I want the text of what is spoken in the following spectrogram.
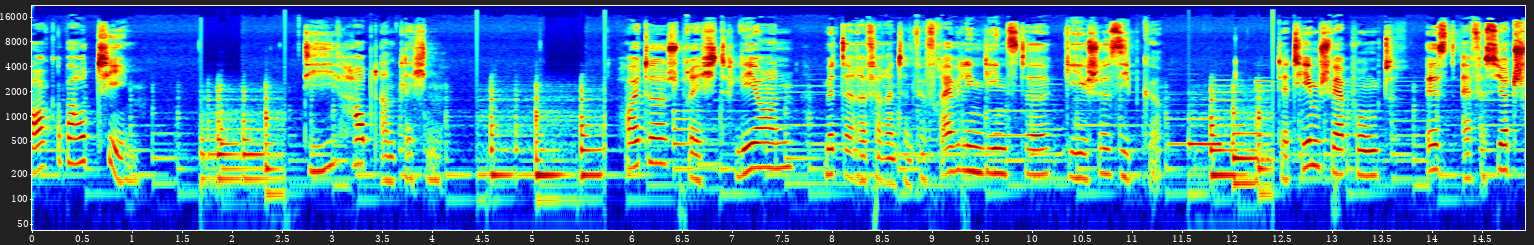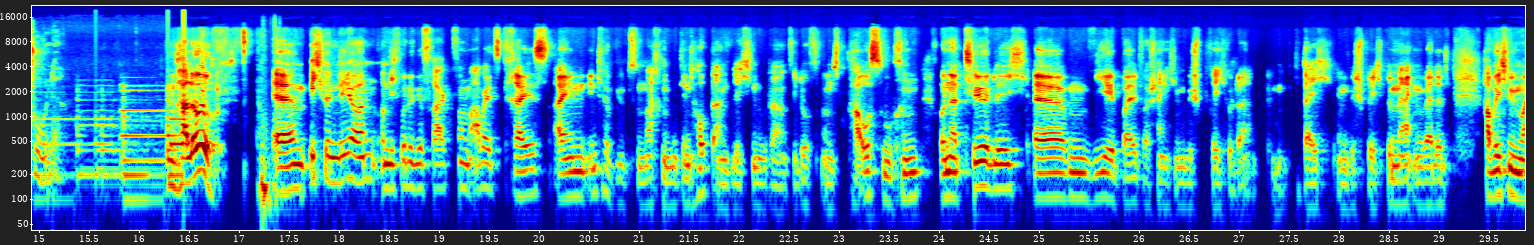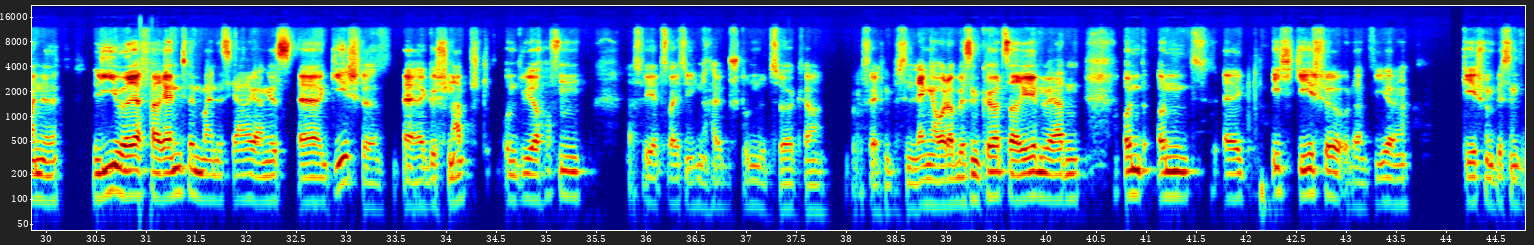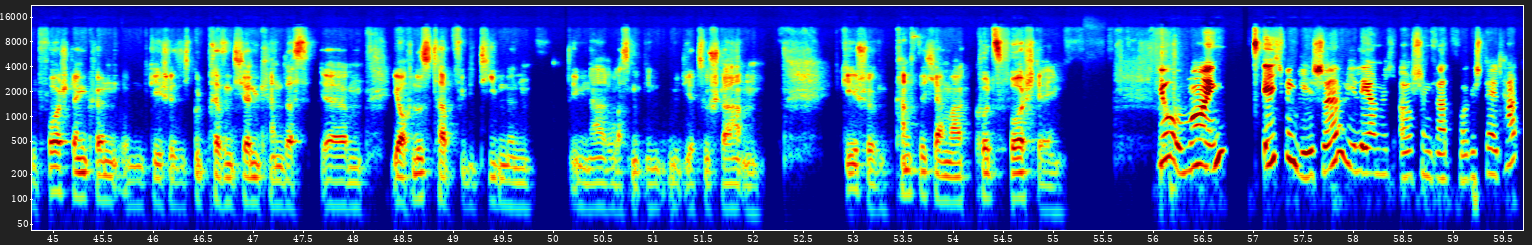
Talk About Team. Die Hauptamtlichen. Heute spricht Leon mit der Referentin für Freiwilligendienste Gesche Siebke. Der Themenschwerpunkt ist FSJ Schule. Hallo, ähm, ich bin Leon und ich wurde gefragt vom Arbeitskreis, ein Interview zu machen mit den Hauptamtlichen oder wir durften uns ein paar aussuchen. Und natürlich, ähm, wie ihr bald wahrscheinlich im Gespräch oder gleich im Gespräch bemerken werdet, habe ich mir meine liebe Referentin meines Jahrganges, äh, Gesche, äh, geschnappt und wir hoffen, dass wir jetzt, weiß ich nicht, eine halbe Stunde circa oder vielleicht ein bisschen länger oder ein bisschen kürzer reden werden. Und, und äh, ich, Gesche oder wir Gesche ein bisschen gut vorstellen können und Gesche sich gut präsentieren kann, dass ähm, ihr auch Lust habt, für die teamenden Seminare was mit, mit ihr zu starten. Gesche, kannst dich ja mal kurz vorstellen. Jo, moin. Ich bin Gesche, wie Leon mich auch schon gerade vorgestellt hat.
